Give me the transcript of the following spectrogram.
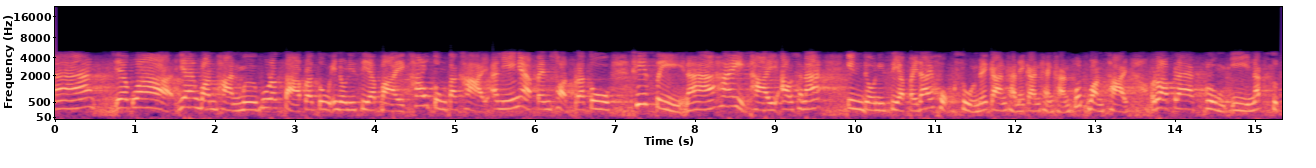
นะคะ เรียกว่าแย่งบอลผ่านมือผู้รักษาประตูอินโดนีเซียไปเข้าตุงตะข่าย อันนี้เนี่ยเป็นช็อตประตูทีสี่ 4 นะคะให้ไทยเอาชนะอินโดนีเซียไปได้ 6-0 ด้วยกันค่ะในการแข่งขันฟุตบอลชาย รอบแรกกลุ่ม E นัดสุด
